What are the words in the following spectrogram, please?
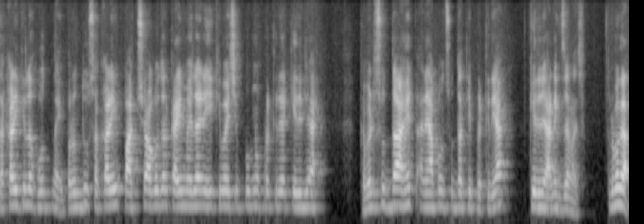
सकाळी केलं होत नाही. परंतु सकाळी पाचशे अगोदर काही महिलांनी ई के पूर्ण प्रक्रिया केलेली आहे. कमेंट सुद्धा आहेत आणि आपण सुद्धा ती प्रक्रिया केलेली आहे अनेक जणांची. तर बघा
